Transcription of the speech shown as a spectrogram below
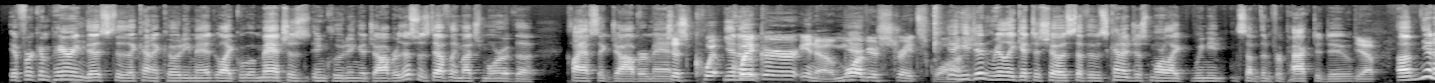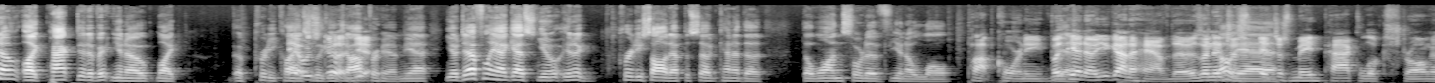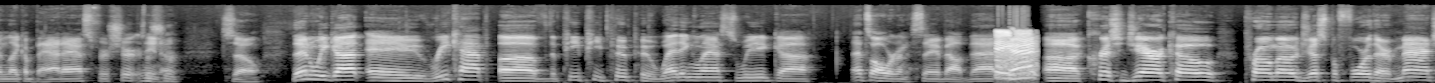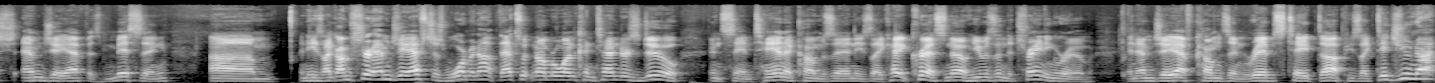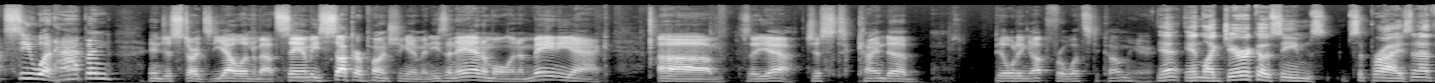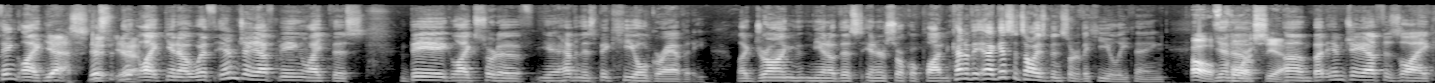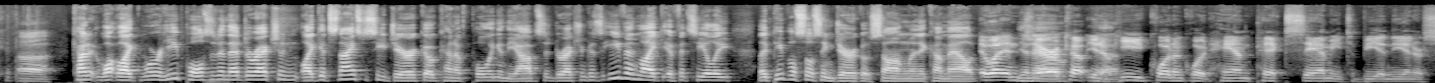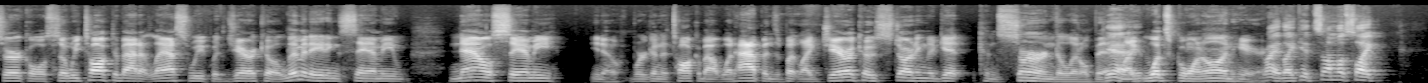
if we're comparing this to the kind of Cody match, like matches including a jobber, this was definitely much more of the classic jobber match. Just You know- quicker, you know, more Yeah. of your straight squash. Yeah, he didn't really get to show us stuff. It was kind of just more like we need something for Pac to do. Yep. Um, you know, like Pac did a bit, you know, like a pretty Yeah, classically good, good, job yeah. for him. Yeah. You know, definitely, I guess, you know, in a pretty solid episode, kind of the the one sort of you know lull. popcorny, but Yeah. you know you gotta have those, and it Oh, just yeah. it just made Pac look strong and like a badass for sure. you know, so then we got a recap of the PP Poo Poo wedding last week. Uh, that's all we're gonna say about that. Uh, Chris Jericho promo just before their match. MJF is missing. Um, and he's like, I'm sure MJF's just warming up. That's what number one contenders do. And Santana comes in. He's like, Hey, Chris, no, he was in the training room. And MJF comes in, ribs taped up. He's like, Did you not see what happened? And just starts yelling about Sammy sucker punching him. And he's an animal and a maniac. Um, so, yeah, just kind of building up for what's to come here. Yeah, and like Jericho seems surprised, and I think like Yes, this good- yeah. like you know with MJF being like this big like sort of you know, having this big heel gravity, like drawing you know this inner circle plot, and kind of I guess it's always been sort of a heely thing. Oh, of you know? course, yeah. Um, but MJF is like uh, kind of like where he pulls it in that direction. Like it's nice to see Jericho kind of pulling in the opposite direction because even like if it's Healy, like people still sing Jericho's song when they come out. Well, and you know? Jericho, you know, Yeah. he quote unquote handpicked Sammy to be in the inner circle. So we talked about it last week with Jericho eliminating Sammy. Now Sammy, you know, we're going to talk about what happens, but like Jericho's starting to get concerned a little bit. Yeah, like it- what's going on here? Right, like it's almost like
